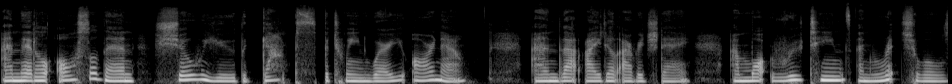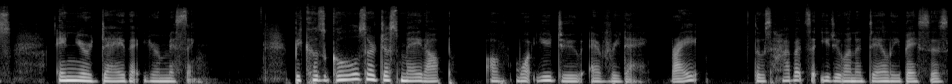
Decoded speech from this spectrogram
And it'll also then show you the gaps between where you are now and that ideal average day and what routines and rituals in your day that you're missing. Because goals are just made up of what you do every day, right? Those habits that you do on a daily basis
